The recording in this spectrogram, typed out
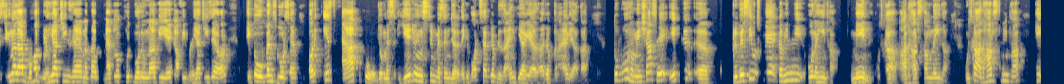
सिग्नल ऐप बहुत बढ़िया चीज़ है। मतलब मैं तो खुद बोलूँगा कि ये काफ़ी बढ़िया चीज़ है और एक तो ओपन सोर्स है और इस ऐप को जो ये जो इंस्टेंट मैसेंजर है, देखिए व्हाट्सएप जब डिज़ाइन किया गया था, जब बनाया गया था तो वो हमेशा से एक प्रिवेसी उसमें कभी भी वो नहीं था। मेन उसका आधार स्तंभ नहीं था। उसका आधार स्तंभ था कि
